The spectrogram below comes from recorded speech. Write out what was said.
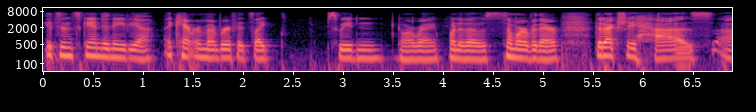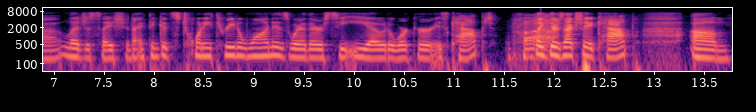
it's in Scandinavia. I can't remember if it's like Sweden, Norway, one of those, somewhere over there, that actually has uh, legislation. I think it's 23 to 1 is where their CEO to worker is capped. like there's actually a cap. Um,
